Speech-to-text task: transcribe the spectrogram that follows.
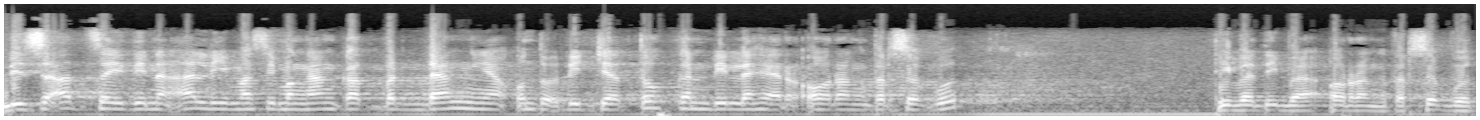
di saat Sayyidina Ali masih mengangkat pedangnya untuk dijatuhkan di leher orang tersebut tiba-tiba orang tersebut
